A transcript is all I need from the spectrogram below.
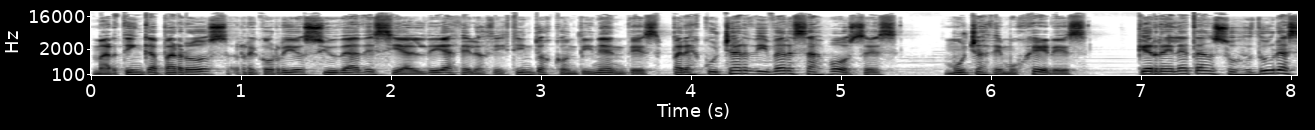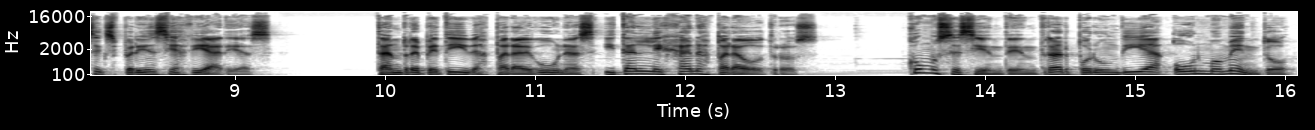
Martín Caparrós recorrió ciudades y aldeas de los distintos continentes para escuchar diversas voces, muchas de mujeres, que relatan sus duras experiencias diarias, tan repetidas para algunas y tan lejanas para otros. ¿Cómo se siente entrar por un día o un momento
